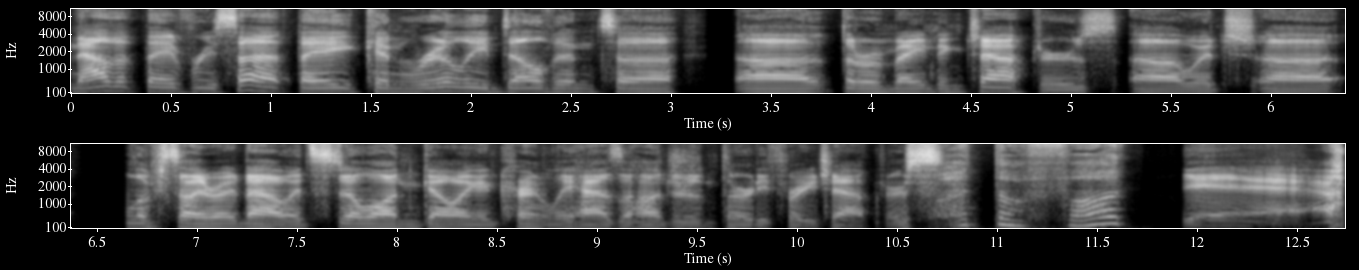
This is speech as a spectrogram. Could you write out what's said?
now that they've reset, they can really delve into uh, the remaining chapters, uh, which, uh, let me tell you right now, it's still ongoing and currently has 133 chapters. What the fuck? Yeah.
